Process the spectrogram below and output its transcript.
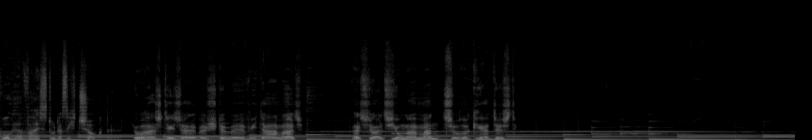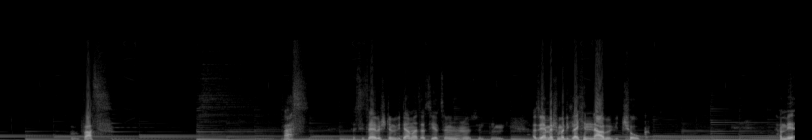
Woher weißt du, dass ich Choke bin? Du hast dieselbe Stimme wie damals, als du als junger Mann zurückkehrtest. Was? Was? Das ist dieselbe Stimme wie damals, als sie jetzt... Also wir haben ja schon mal die gleiche Narbe wie Choke. Haben wir...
